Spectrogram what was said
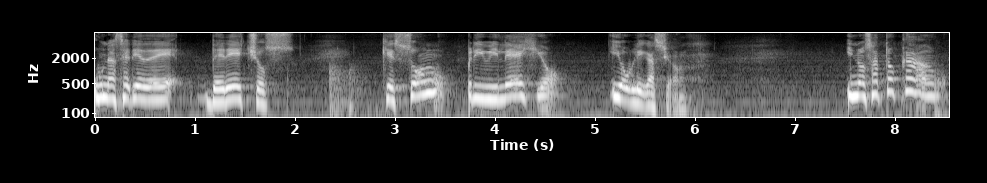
una serie de derechos que son privilegio y obligación. Y nos ha tocado,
